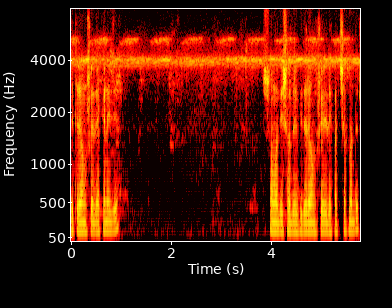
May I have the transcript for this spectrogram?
ভিতরে অংশ দেখেন এই যে। সমাধি সৌধের ভিতরে অংশ দেখাচ্ছি আপনাদের।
